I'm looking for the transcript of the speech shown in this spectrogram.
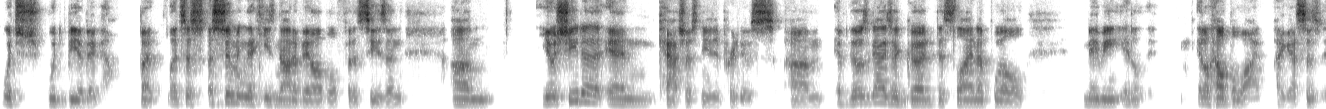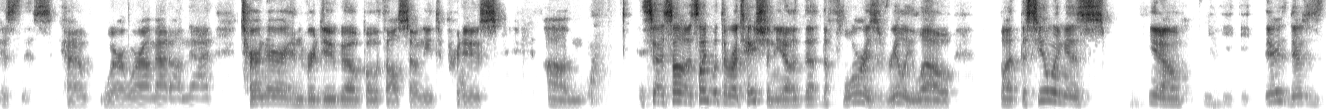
which would be a big help. But let's just assuming that he's not available for the season. Um, Yoshida and Casas need to produce. Um, if those guys are good, this lineup will maybe it'll it'll help a lot. I guess is, is, is kind of where where I'm at on that. Turner and Verdugo both also need to produce. Um, so, so it's like with the rotation, you know, the, the floor is really low, but the ceiling is, you know, there, there's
